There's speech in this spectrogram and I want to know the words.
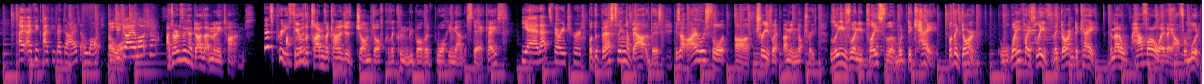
I, I think I think I died a lot. A Did you die a lot, Jack? I don't think I died that many times. That's pretty A few of the times I kind of just jumped off because I couldn't be bothered walking down the staircase. Yeah, that's very true. But the best thing about this is that I always thought uh, trees, when, I mean not trees, leaves when you place them would decay, but they don't. When you place leaves, they don't decay, no matter how far away they are from wood.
